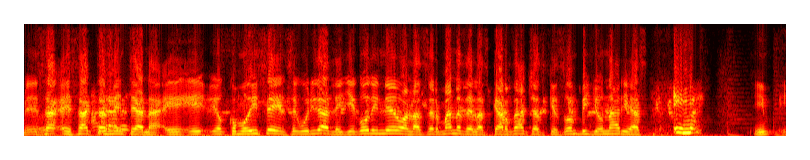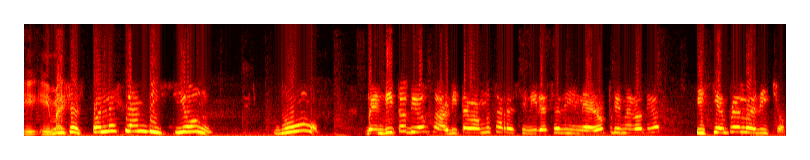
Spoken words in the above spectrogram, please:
Esa- exactamente, Ana. Eh, eh, como dice el seguridad, le llegó dinero a las hermanas de las Kardashians que son billonarias. Ima- Y, y- y- dices, ¿cuál es la ambición? No, bendito Dios, ahorita vamos a recibir ese dinero, primero Dios, y siempre lo he dicho,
